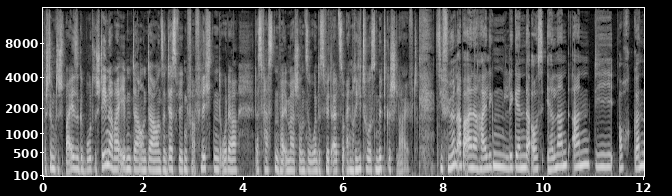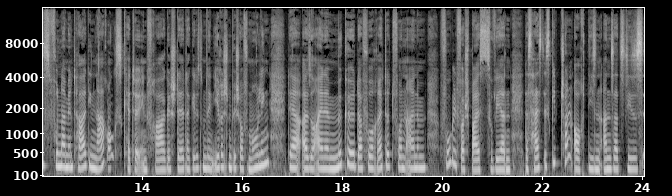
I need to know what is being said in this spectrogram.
bestimmte Speisegebote stehen aber eben da und da und sind deswegen verpflichtend oder das Fasten war immer schon so und es wird als so ein Ritus mitgeschleift. Sie führen aber eine Heiligenlegende aus Irland an, die auch ganz fundamental die Nahrungskette in Frage stellt. Da geht es um den irischen Bischof Moling, der also eine Mücke davor rettet, von einem Vogel verspeist zu werden. Das heißt, es gibt schon auch diesen Ansatz, dieses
